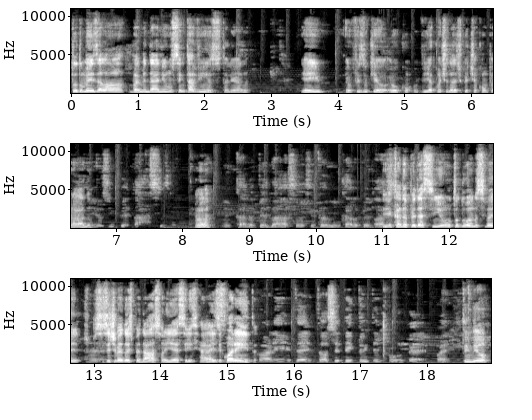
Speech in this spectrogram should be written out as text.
Todo mês ela vai me dar ali uns centavinhos, tá ligado? E aí eu fiz o quê? Eu, eu vi a quantidade que eu tinha comprado. Em pedaços, né? Hã? em cada pedaço, você tá em cada pedaço. E cada pedacinho, todo ano você vai. Tipo, se você tiver dois pedaços, aí é 6 reais e 40. 40, é, então você tem 30 e pouco, é, vai, Entendeu?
